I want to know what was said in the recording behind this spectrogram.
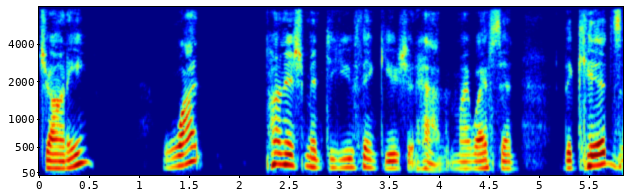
johnny what punishment do you think you should have and my wife said the kids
